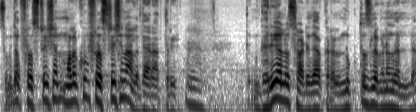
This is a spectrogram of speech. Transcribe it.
सो मी त्या फ्रस्ट्रेशन मला खूप फ्रस्ट्रेशन आलं त्या रात्री. तर मी घरी आलो साडे दहा अकराला नुकतंच लग्न झालेलं.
